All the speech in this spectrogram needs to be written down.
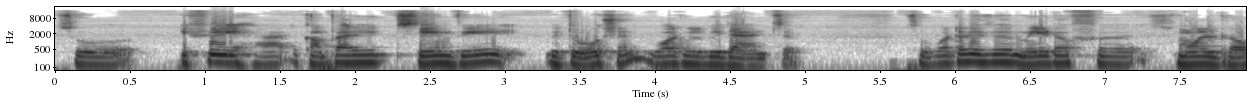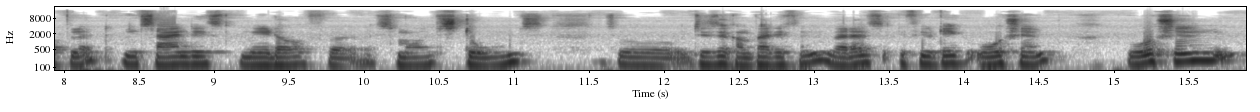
So if we compare it same way with the ocean, what will be the answer? So water is uh, made of uh, small droplet and sand is made of uh, small stones. So this is a comparison. Whereas if you take ocean, ocean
